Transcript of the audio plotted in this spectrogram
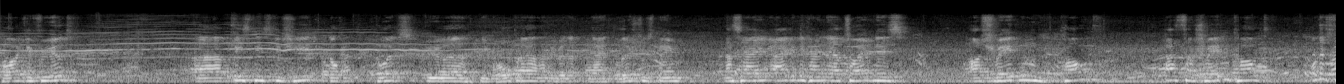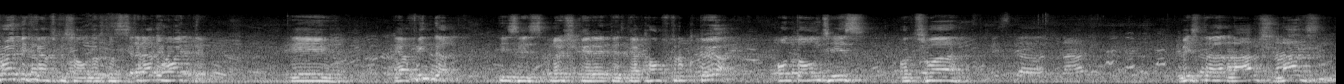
vorgeführt. Äh, bis dies geschieht, noch kurz über die Cobra, über das Löschsystem, das ja eigentlich ein Erzeugnis aus Schweden kommt, das aus Schweden kommt. Und es freut mich ganz besonders, dass gerade heute die, Erfinder dieses Löschgerätes, der Konstrukteur unter uns ist, und zwar Mr. Lars Larsen.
